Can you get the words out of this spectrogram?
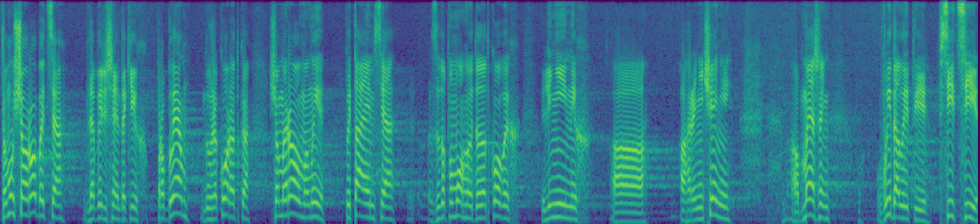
Тому що робиться для вирішення таких проблем, дуже коротко, що ми робимо, ми питаємося за допомогою додаткових лінійних ограничень, обмежень видалити всі ці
